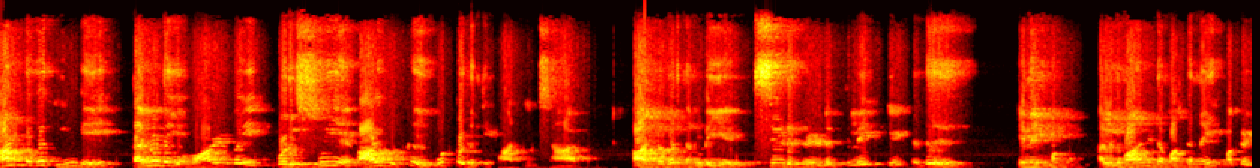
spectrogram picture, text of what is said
ஆண்டவர் இங்கே தன்னுடைய வாழ்வை ஒரு சுய ஆய்வுக்கு உட்படுத்தி பார்க்கின்றார். ஆண்டவர் தன்னுடைய சீடர்களிடத்திலே கேட்டது என்னை அல்லது மானிட மகனை மக்கள்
